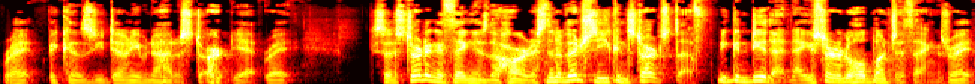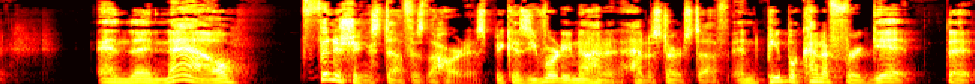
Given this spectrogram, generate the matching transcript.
right? Because you don't even know how to start yet, right? So starting a thing is the hardest. Then eventually you can start stuff. You can do that now. You started a whole bunch of things, right? And then now finishing stuff is the hardest because you've already know how to how to start stuff. And people kind of forget that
